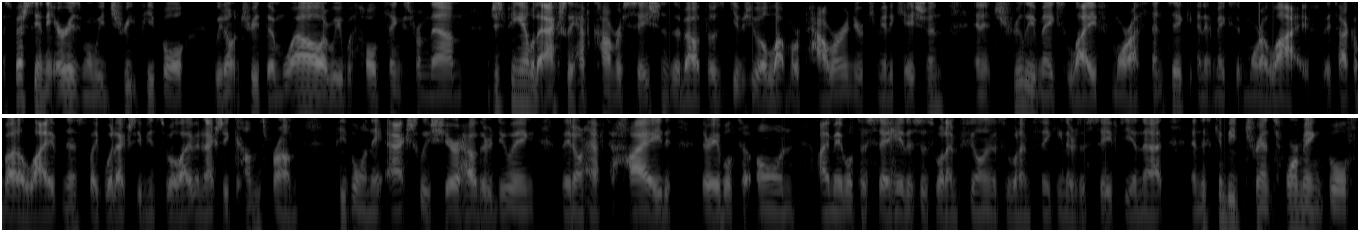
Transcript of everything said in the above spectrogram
especially in the areas when we treat people, we don't treat them well or we withhold things from them. Just being able to actually have conversations about those gives you a lot more power in your communication and it truly makes life more authentic and it makes it more alive. They talk about aliveness, like what actually means to alive, and it actually comes from people when they actually share how they're doing. They don't have to hide, they're able to own I'm able to say, hey, this is what I'm feeling, this is what I'm thinking. There's a safety in that. And this can be transforming both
